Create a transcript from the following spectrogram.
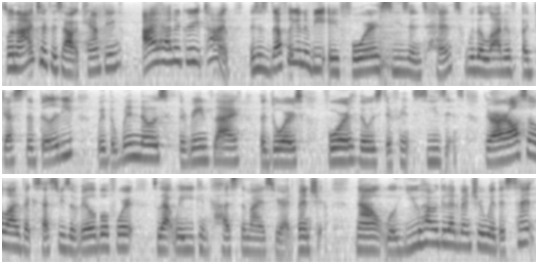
So when I took this out camping, I had a great time. This is definitely gonna be a four season tent with a lot of adjustability with the windows, the rainfly, the doors for those different seasons. There are also a lot of accessories available for it so that way you can customize your adventure. Now, will you have a good adventure with this tent?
